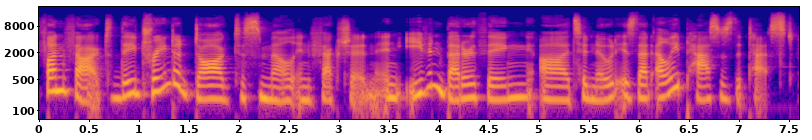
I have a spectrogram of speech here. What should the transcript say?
Fun fact they trained a dog to smell infection. An even better thing uh, to note is that Ellie passes the test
